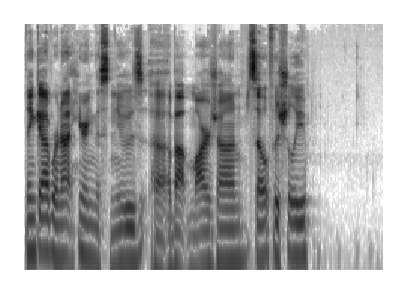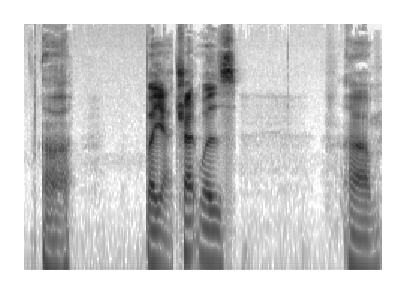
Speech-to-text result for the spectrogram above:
Thank God we're not hearing this news uh, about MarJon selfishly. Uh, but yeah, Chet was um,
